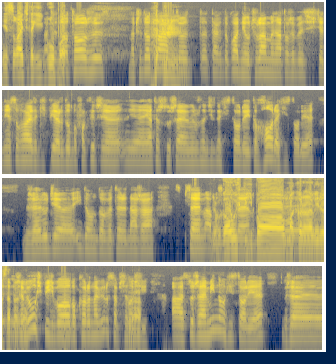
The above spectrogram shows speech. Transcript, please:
Nie słuchajcie takich Znaczy, no głupot. to, że, znaczy no tak, to, to, tak dokładnie uczulamy na to, żebyście nie słuchali takich pierdół, bo faktycznie ja też słyszałem różne dziwne historie i to chore historie, że ludzie idą do weterynarza z psem albo Żeby z go kotem, uśpić, bo ma e, koronawirusa pewnie. Żeby uśpić, bo, bo koronawirusa przenosi. A słyszałem inną historię, że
